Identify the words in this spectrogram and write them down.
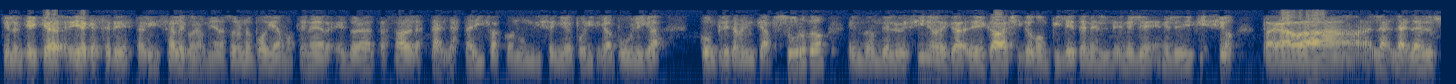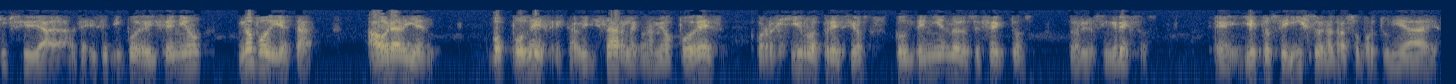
que lo que, hay que había que hacer es estabilizar la economía. Nosotros no podíamos tener el dólar atrasado de las, tarifas con un diseño de política pública completamente absurdo, en donde el vecino de, Caballito con pileta en el, en el, en el edificio pagaba la, la, luz subsidiada. ese tipo de diseño no podía estar. Ahora bien, vos podés estabilizar la economía, vos podés corregir los precios conteniendo los efectos sobre los ingresos. Eh, y esto se hizo en otras oportunidades,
